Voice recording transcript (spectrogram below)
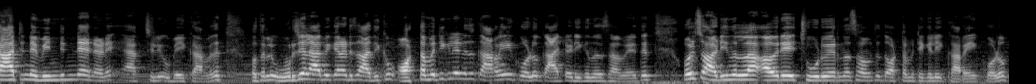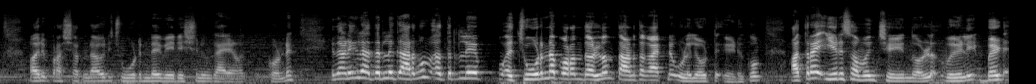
കാറ്റിന്റെ വിൻഡിന്റെ തന്നെയാണ് ആക്ച്വലി ഉപയോഗിക്കാറുള്ളത്. അത്തരത്തിൽ ഊർജം ലാഭിക്കാനായിട്ട് സാധിക്കും. ഓട്ടോമാറ്റിക്കലി ഇത് കറങ്ങിക്കോളും കാറ്റടിക്കുന്ന സമയത്ത്. ഓൾസോ അടിയിൽ നിന്നുള്ള ആ ഒരു ചൂട് വരുന്ന സമയത്ത് ഇത് ഓട്ടോമാറ്റിക്കലി കറങ്ങിക്കോളും. ആ ഒരു പ്രഷറിന്റെ ആ ഒരു ചൂടിന്റെ വേരിയേഷനും കാര്യങ്ങളൊക്കെ കൊണ്ട്. എന്നാണെങ്കിൽ അത്തരത്തിൽ കറങ്ങും. അത്തരത്തിൽ ചൂടിനെ പുറന്തള്ളും തണുത്ത കാറ്റിനെ ഉള്ളിലോട്ട് എടുക്കും. അത്ര ഈ ഒരു സമയം ചെയ്യുന്നുള്ളൂ. വെളി ബെഡ്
